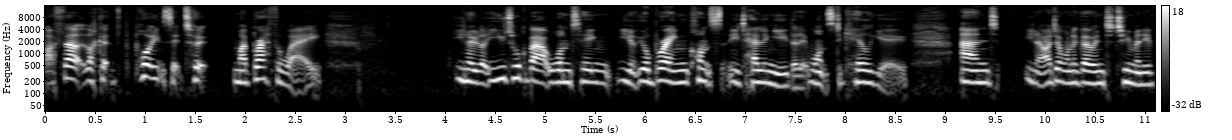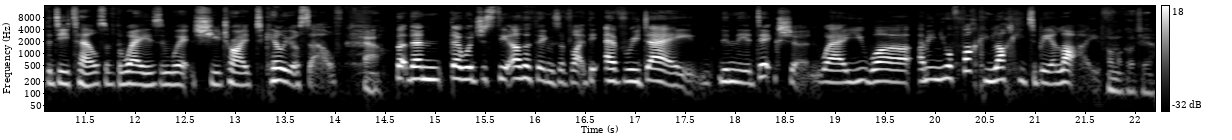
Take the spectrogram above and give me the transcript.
I felt like at points it took my breath away you know, like you talk about wanting, you know, your brain constantly telling you that it wants to kill you. And, you know, I don't want to go into too many of the details of the ways in which you tried to kill yourself. Yeah. But then there were just the other things of like the everyday in the addiction where you were, I mean, you're fucking lucky to be alive. Oh my god, yeah.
